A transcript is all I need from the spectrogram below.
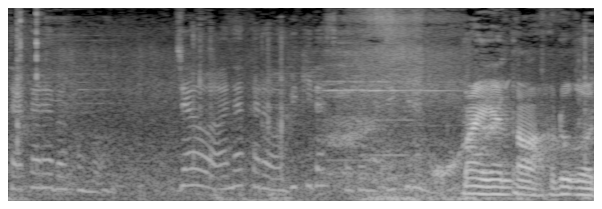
宝箱もジャオを穴からおびき出すことができるの ไปกันต่อครับทุกคน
